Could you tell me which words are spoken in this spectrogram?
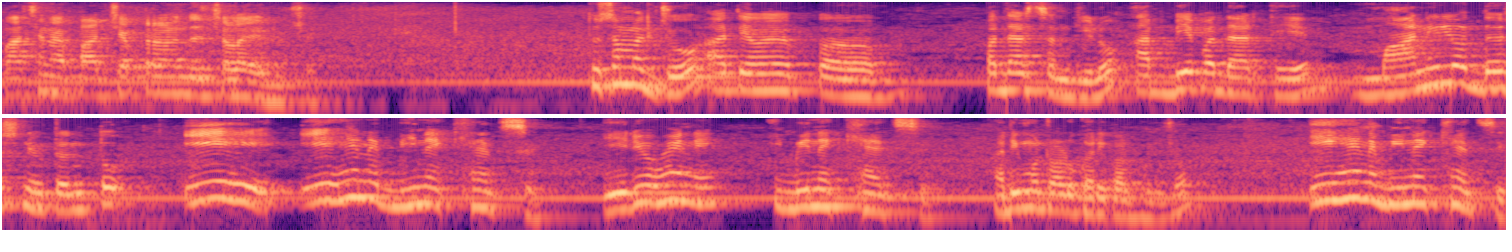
પાછળના પાઠ, ચેપ્ટરની અંદર ચલાવેલું છે. તો સમજો આ ત્યાં પદાર્થ સમજી લો. આ બે પદાર્થ છે માની લો દસ ન્યૂટન. તો એ હે એ હે ને બીને ખેંચશે. એ રહ્યો હે ને, એ બીને ખેંચશે. આ રિમોટ વાળું કરી ભૂલજો એ હે ને બીને ખેંચશે.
